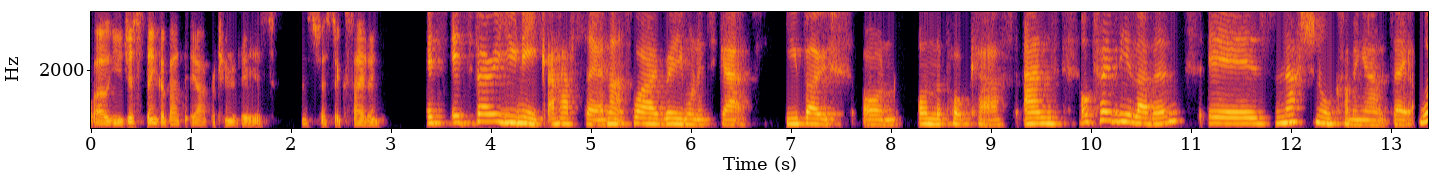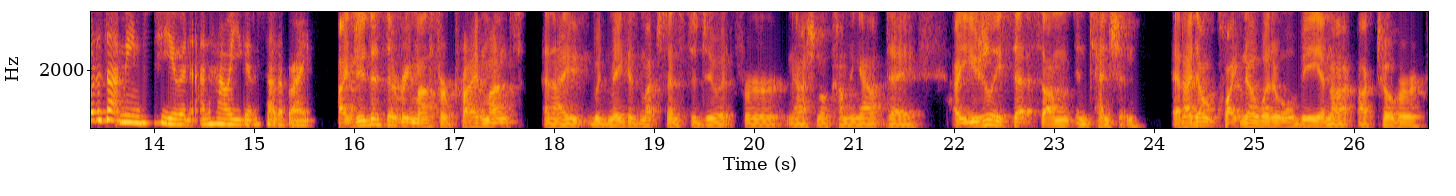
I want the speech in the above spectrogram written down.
well, you just think about the opportunities. It's just exciting. It's it's very unique, I have to say, and that's why I really wanted to get you both on on the podcast. And October the 11th is National Coming Out Day. What does that mean to you, and, and how are you going to celebrate? I do this every month for Pride Month, and I would make as much sense to do it for National Coming Out Day. I usually set some intention, and I don't quite know what it will be in October,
